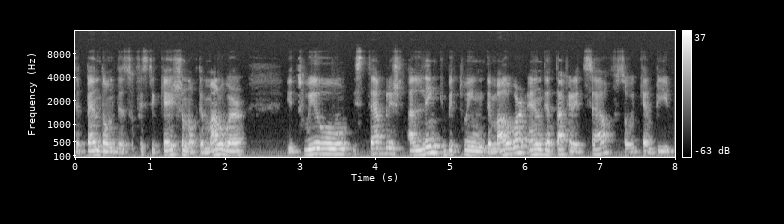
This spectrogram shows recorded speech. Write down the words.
depend on the sophistication of the malware, it will establish a link between the malware and the attacker itself, so it can be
